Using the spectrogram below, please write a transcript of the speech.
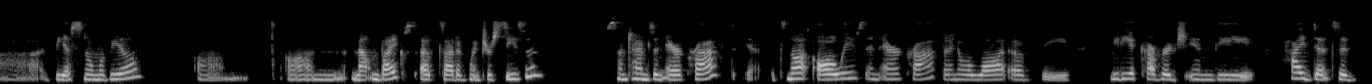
uh, via snowmobile, um, on mountain bikes outside of winter season, sometimes in aircraft. It's not always in aircraft. I know a lot of the media coverage in the high density,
